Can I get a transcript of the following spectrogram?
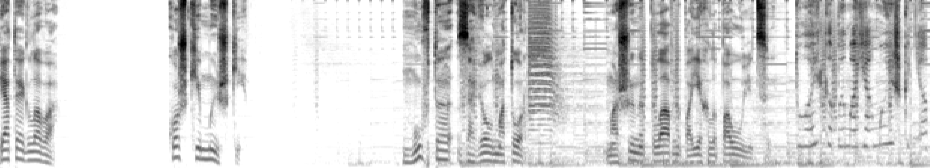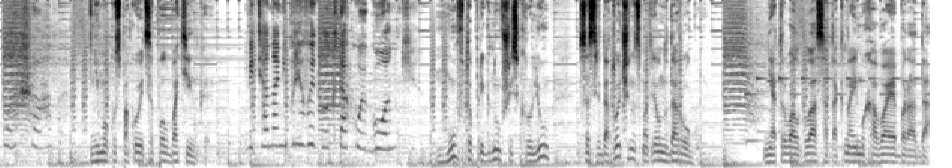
Пятая глава. Кошки-мышки. Муфта завел мотор. Машина плавно поехала по улице. Только бы моя мышка не оплошала. Не мог успокоиться полботинка. Ведь она не привыкла к такой гонке. Муфта, пригнувшись к рулю, сосредоточенно смотрел на дорогу. Не отрывал глаз от окна и маховая борода.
